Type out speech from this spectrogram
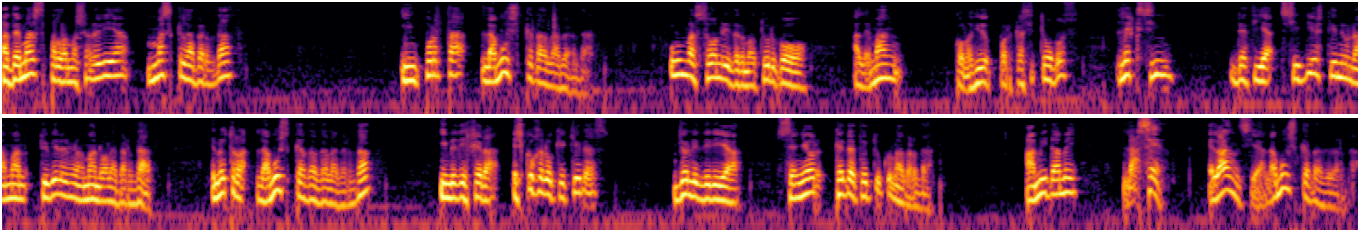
Además, para la masonería, más que la verdad, importa la búsqueda de la verdad. Un masón y dramaturgo alemán, conocido por casi todos, Lexing, decía, si Dios tiene una mano, tuviera en una mano la verdad, en otra la búsqueda de la verdad, y me dijera, escoge lo que quieras, yo le diría, Señor, quédate tú con la verdad. A mí dame la sed, el ansia, la búsqueda de verdad.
